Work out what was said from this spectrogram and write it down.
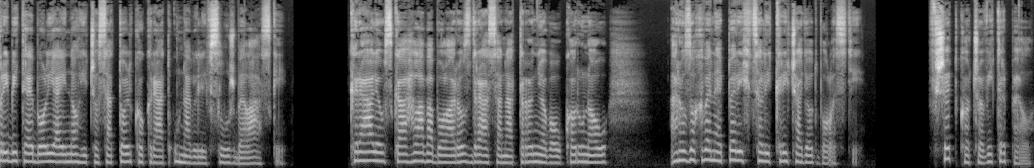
Pribité boli aj nohy, čo sa toľkokrát unavili v službe lásky. Kráľovská hlava bola rozdrásaná trňovou korunou a rozochvené pery chceli kričať od bolesti. Všetko, čo vytrpel,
